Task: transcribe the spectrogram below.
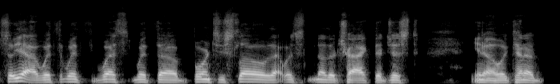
so yeah, with with Wes with uh, Born Too Slow, that was another track that just you know it kind of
